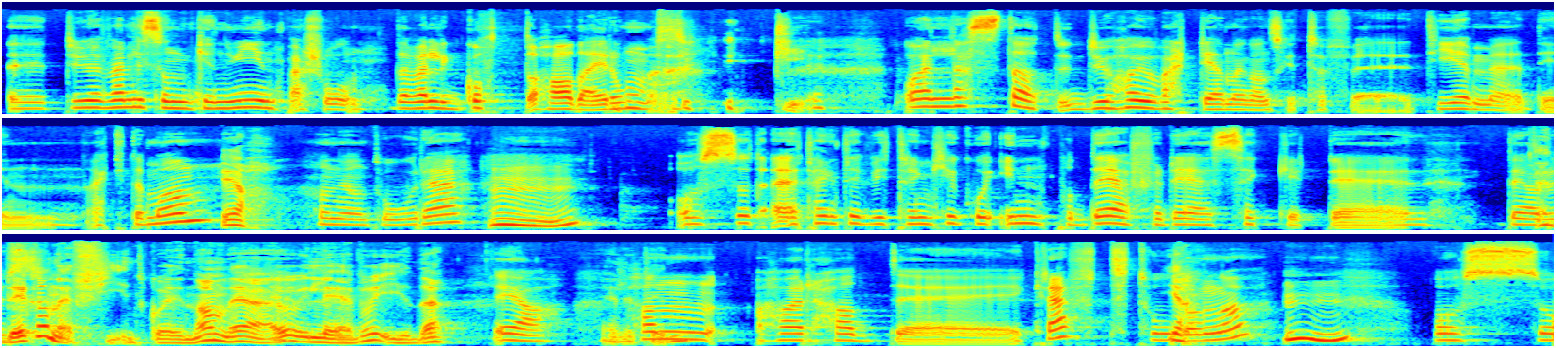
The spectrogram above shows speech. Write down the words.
eh, du er en veldig sånn genuin person. Det er veldig godt å ha deg i rommet. Så hyggelig. Og jeg leste at du har jo vært en ganske tøffe tider med din ektemann, ja. han Jan Tore. Mm. Og så jeg tenkte vi trenger ikke gå inn på det, for det er sikkert det, det, ja, det kan jeg fint gå innom. Jeg jo, lever jo i det. Ja. Han har hatt eh, kreft to ja. ganger. Mm. Og så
